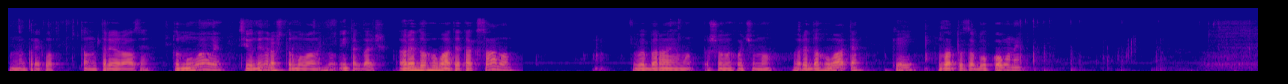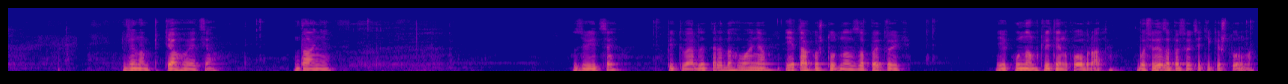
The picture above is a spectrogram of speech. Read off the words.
наприклад, там три рази штурмували, ці один раз штурмували, ну і так далі. Редагувати так само. Вибираємо, що ми хочемо редагувати. Окей. Запис заблокований. Вже нам підтягуються дані. Звідси підтвердити редагування. І також тут нас запитують, яку нам клітинку обрати. Бо сюди записуються тільки штурми.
